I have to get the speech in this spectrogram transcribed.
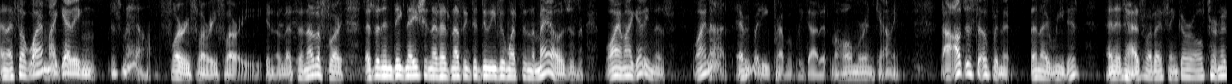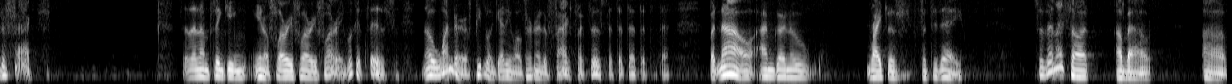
And I thought, why am I getting this mail? Flurry, flurry, flurry. You know, that's mm-hmm. another flurry. That's an indignation that has nothing to do even what's in the mail. It's just, why am I getting this? Why not? Everybody probably got it in the whole Marin County. I'll just open it. Then I read it, and it has what I think are alternative facts. So then I'm thinking, you know, flurry, flurry, flurry. Look at this. No wonder if people are getting alternative facts like this. Da, da, da, da, da, da. But now I'm going to write this for today. So then I thought about. Uh,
